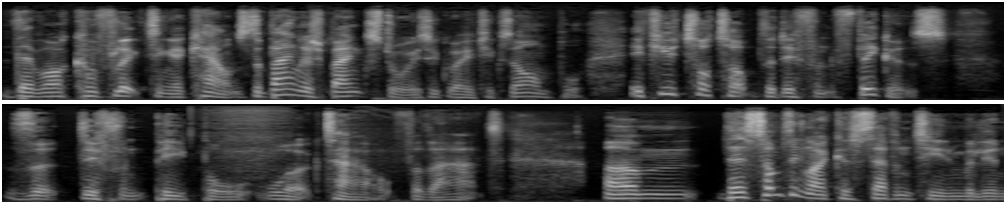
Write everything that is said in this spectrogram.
there are conflicting accounts. The Bangladesh bank story is a great example. If you tot up the different figures that different people worked out for that, um, there's something like a $17 million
